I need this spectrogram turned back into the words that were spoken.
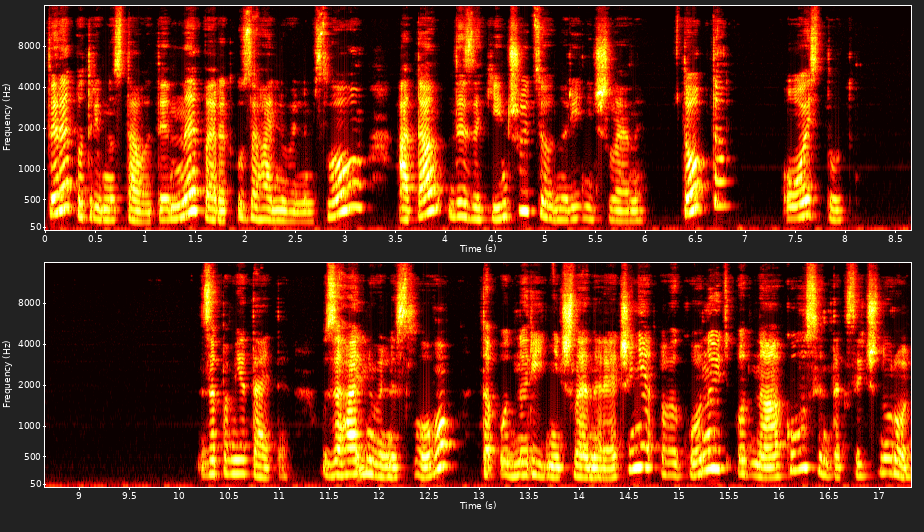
тире потрібно ставити не перед узагальнювальним словом, а там, де закінчуються однорідні члени. Тобто ось тут. Запам'ятайте, узагальнювальне слово та однорідні члени речення виконують однакову синтаксичну роль.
